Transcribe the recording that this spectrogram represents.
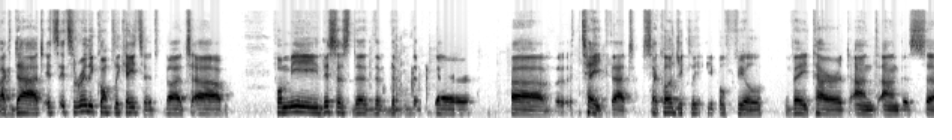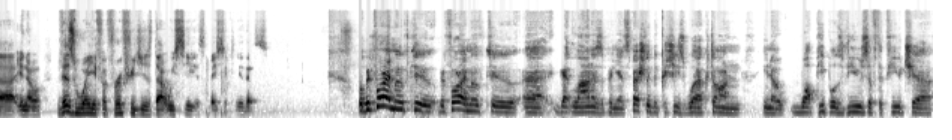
baghdad. It's it's really complicated but uh, for me this is the the the, the, the uh, take that psychologically people feel very tired and and this uh, you know this wave of refugees that we see is basically this. Well before i move to before i move to uh, get lana's opinion especially because she's worked on you know what people's views of the future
